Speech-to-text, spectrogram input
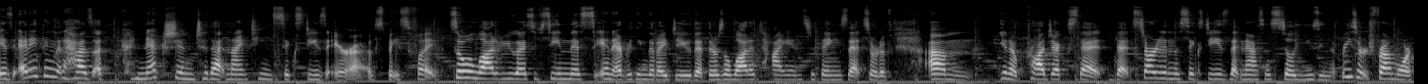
is anything that has a connection to that 1960s era of space flight. So a lot of you guys have seen this in everything that I do, that there's a lot of tie-ins to things that sort of um, you know, projects that, that started in the 60s that NASA's still using the research from, or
